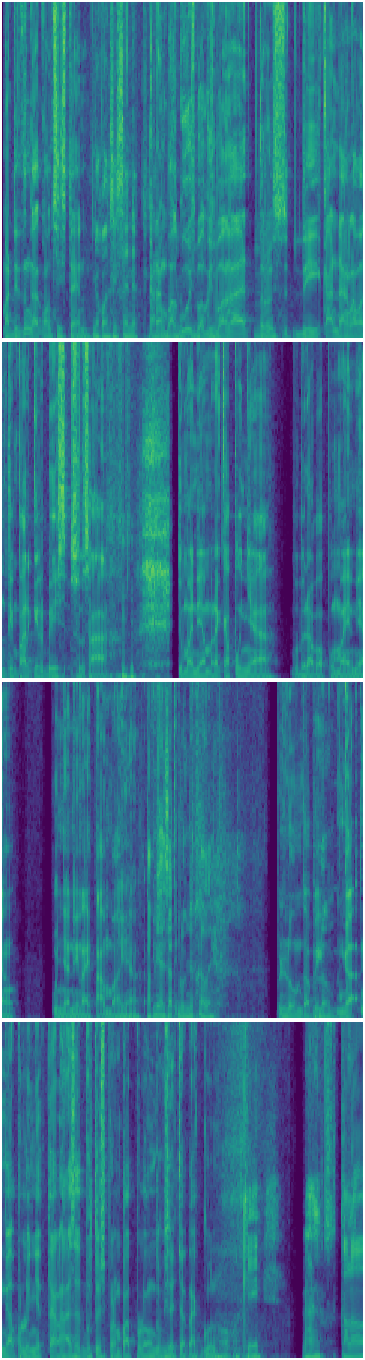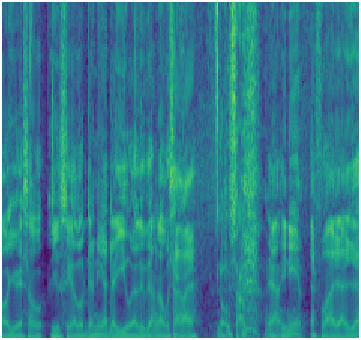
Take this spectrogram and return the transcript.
Madrid itu nggak konsisten. nggak konsisten ya. Kadang bagus, bagus banget. Terus di kandang lawan tim parkir bis susah. Cuman ya mereka punya beberapa pemain yang punya nilai tambah ya. Tapi Hazard belum nyetel ya. Belum, tapi nggak nggak perlu nyetel. Hazard butuh seperempat peluang untuk bisa cetak gol. Oh, Oke. Nah kalau USL UCL udah nih ada UL juga nggak usah lah ya. Nggak usah. Ya ini FYI aja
